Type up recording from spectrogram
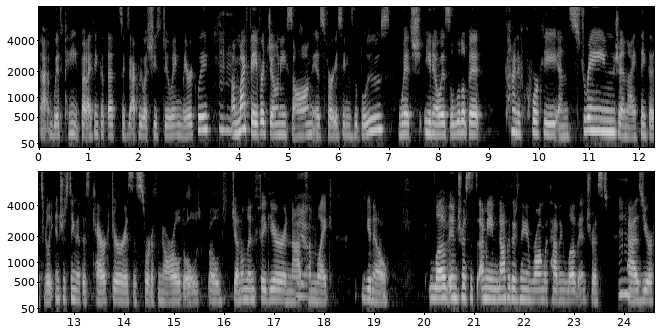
uh, with paint, but I think that that's exactly what she's doing lyrically. Mm-hmm. Um, my favorite Joni song is Furry Sings the Blues, which, you know, is a little bit kind of quirky and strange and i think that it's really interesting that this character is this sort of gnarled old old gentleman figure and not yeah. some like you know love interest it's i mean not that there's anything wrong with having love interest mm-hmm. as your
